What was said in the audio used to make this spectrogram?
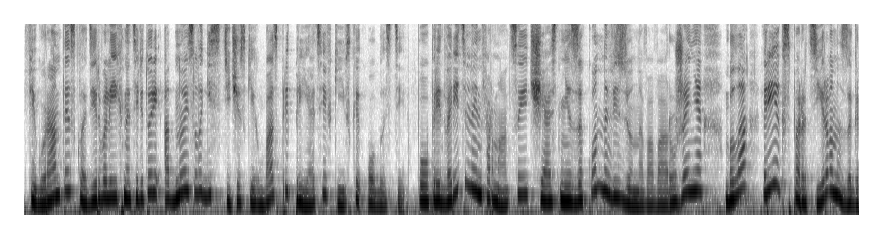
Фигуранты складировали их на территории одной из логистических баз предприятий в Киевской области. По предварительной информации, часть незаконно везенного вооружения была реэкспортирована за границу.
